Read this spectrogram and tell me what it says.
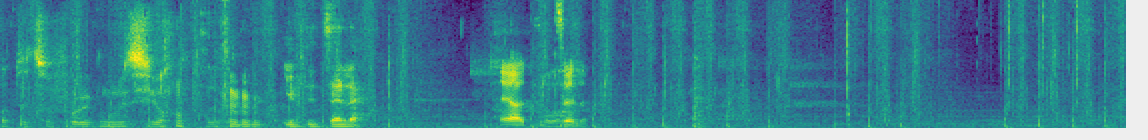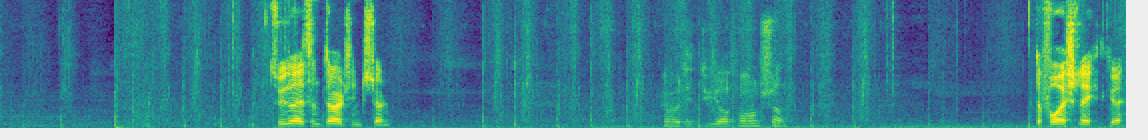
Hat wer zu voll Munition? Ich hab die Zelle. Er hat die Wow. Zelle. Soll ich da jetzt ein Dirt hinstellen? Können wir die Tür aufmachen schon? Davor ist schlecht, gell?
